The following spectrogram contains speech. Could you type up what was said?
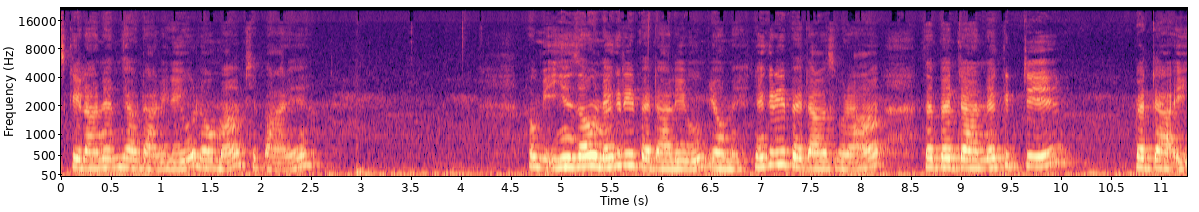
scalar နဲ့မြှောက်တာလေးတွေကိုလုံးမှာဖြစ်ပါတယ်။ ဟုတ်ပြီအရင်ဆုံး negative vector လေးကိုပြောမယ် negative vector ဆိုတာ the vector negative vector a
